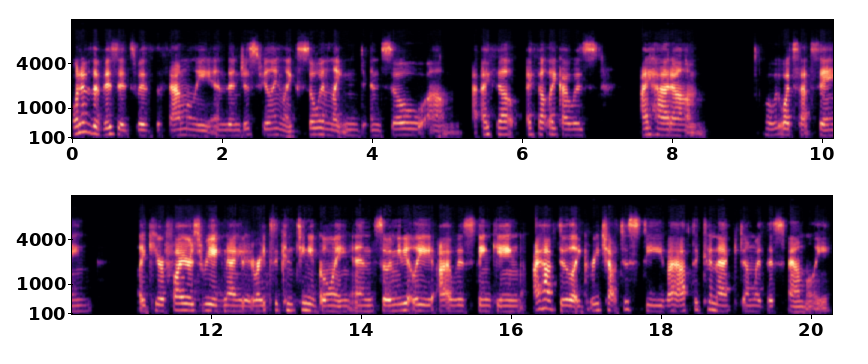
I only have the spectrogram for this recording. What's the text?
one of the visits with the family and then just feeling like so enlightened and so um, I felt I felt like I was I had um what's that saying like your fire's reignited right to continue going. And so immediately i was thinking i have to like reach out to steve. I have to connect them with this family.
